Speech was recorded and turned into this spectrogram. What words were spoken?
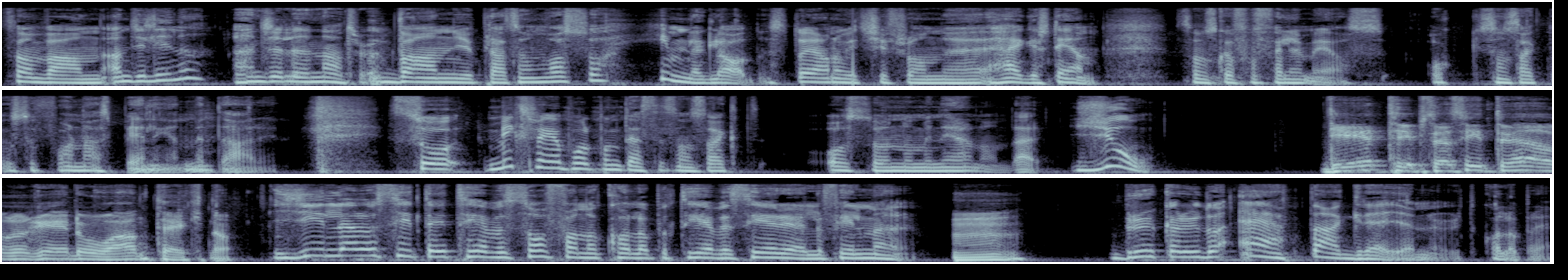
som vann, Angelina? Angelina, tror jag. vann ju platsen. Hon var så himla glad. Stojanovic från eh, Hägersten som ska få följa med oss. Och som sagt också få den här spelningen med Darin. Så mixmegapol.se som sagt och så nominera någon där. Jo, Det är ett tips. Jag sitter här och är redo att anteckna. gillar att sitta i tv-soffan och kolla på tv-serier eller filmer? Mm. Brukar du då äta grejer när du kollar på det?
